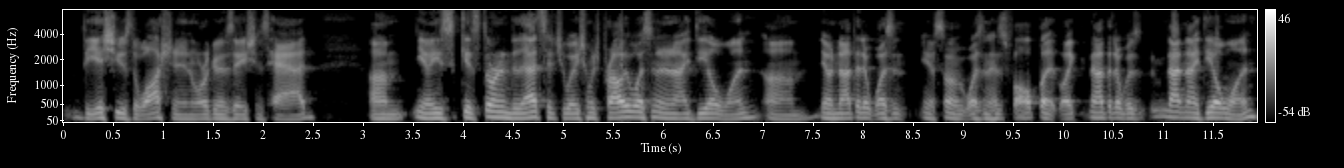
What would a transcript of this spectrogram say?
the issues the Washington organizations had um, you know, he gets thrown into that situation, which probably wasn't an ideal one. Um, you know, not that it wasn't, you know, some of it wasn't his fault, but like not that it was not an ideal one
